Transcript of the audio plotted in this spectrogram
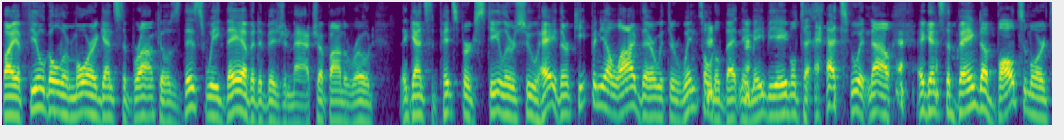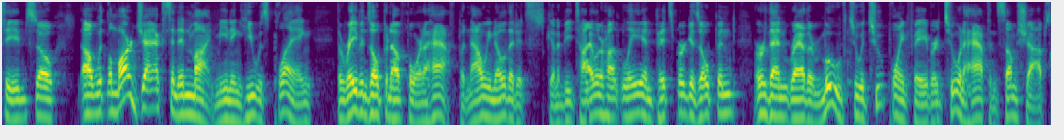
by a field goal or more against the Broncos. This week they have a division matchup on the road against the Pittsburgh Steelers, who, hey, they're keeping you alive there with their win total bet, and they may be able to add to it now against the banged up Baltimore team. So, uh, with Lamar Jackson in mind, meaning he was playing, the Ravens open up four and a half. But now we know that it's going to be Tyler Huntley, and Pittsburgh has opened, or then rather moved to a two point favorite, two and a half in some shops.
